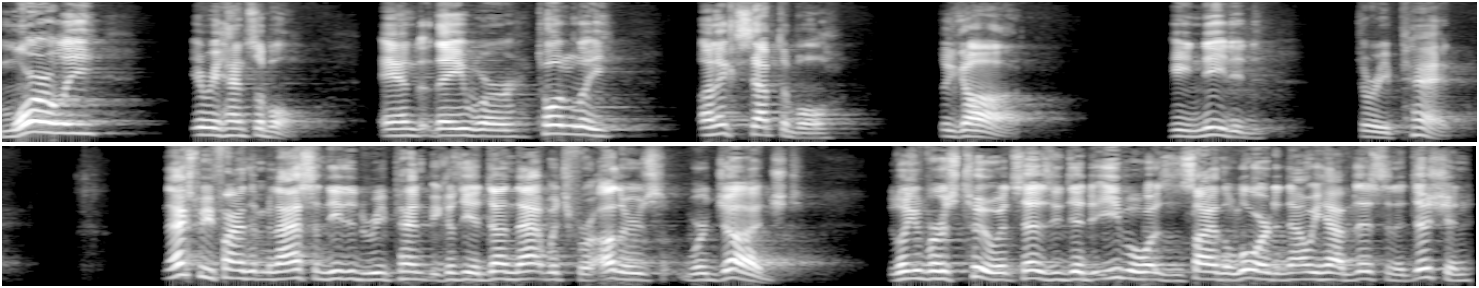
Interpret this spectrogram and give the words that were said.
morally irreprehensible, and they were totally unacceptable to God. He needed to repent. Next, we find that Manasseh needed to repent because he had done that which for others were judged. You look at verse 2, it says he did evil was the sight of the Lord, and now we have this in addition,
